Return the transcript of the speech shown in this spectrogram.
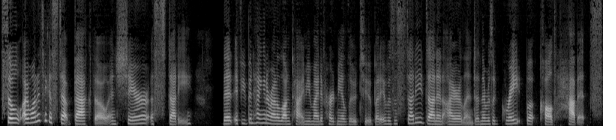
So I want to take a step back though and share a study that if you've been hanging around a long time, you might have heard me allude to, but it was a study done in Ireland and there was a great book called Habits.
